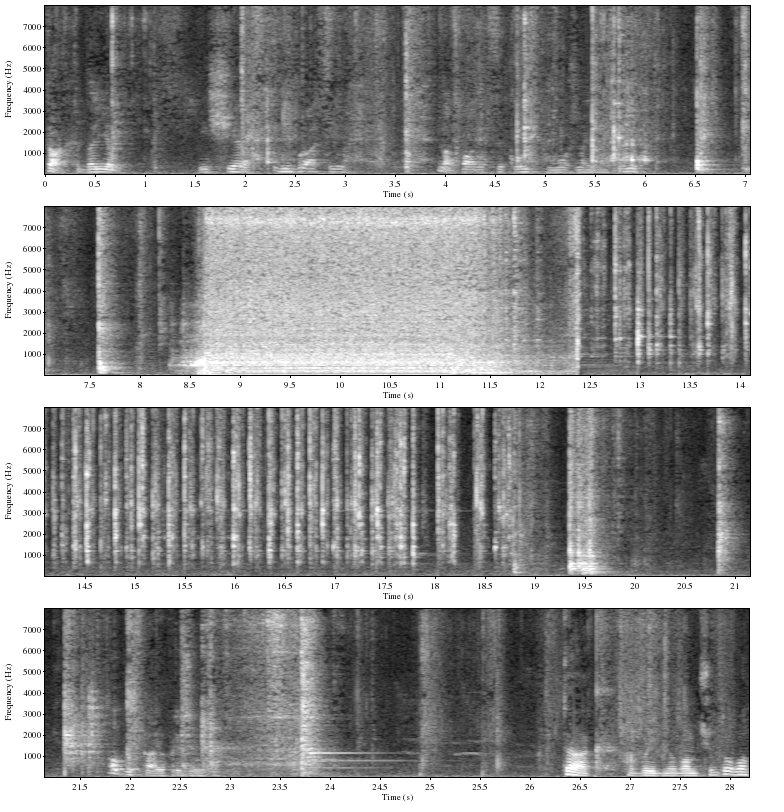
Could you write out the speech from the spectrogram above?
Так, даємо ще раз вібрацію на пару секунд, можна і на три. Опускаю прижимку. Так, видно вам чудово.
